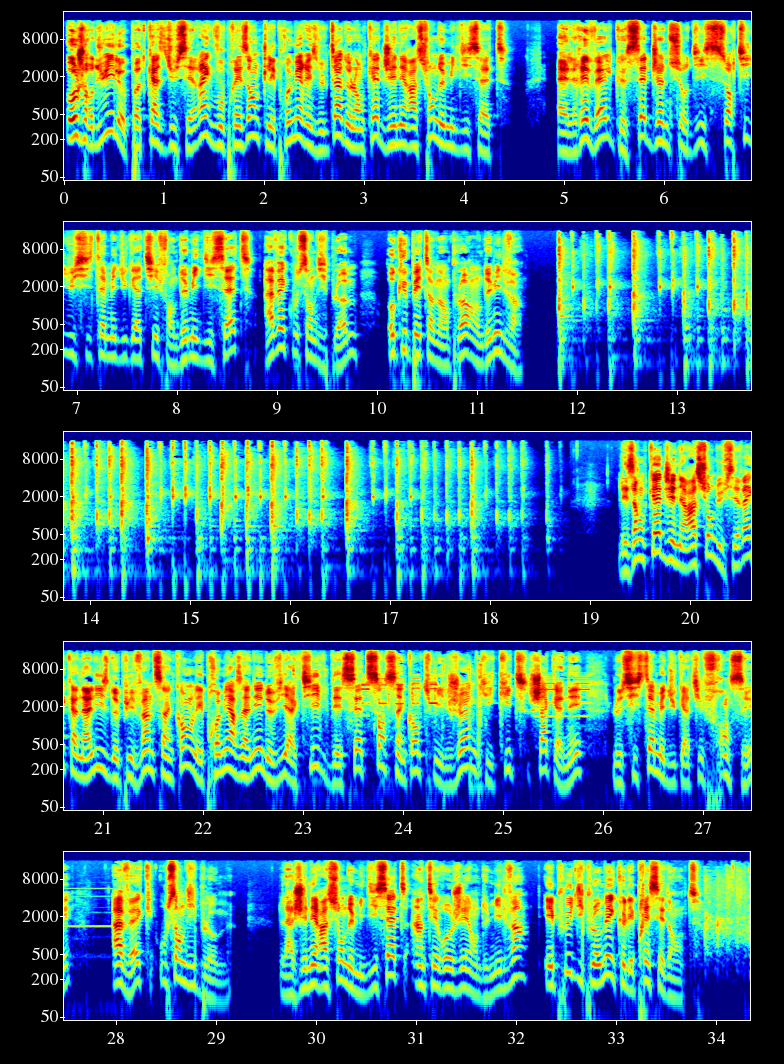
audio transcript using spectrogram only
Aujourd'hui, le podcast du CEREC vous présente les premiers résultats de l'enquête Génération 2017. Elle révèle que 7 jeunes sur 10 sortis du système éducatif en 2017, avec ou sans diplôme, occupaient un emploi en 2020. Les enquêtes Génération du CEREC analysent depuis 25 ans les premières années de vie active des 750 000 jeunes qui quittent chaque année le système éducatif français, avec ou sans diplôme. La génération 2017, interrogée en 2020, est plus diplômée que les précédentes.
